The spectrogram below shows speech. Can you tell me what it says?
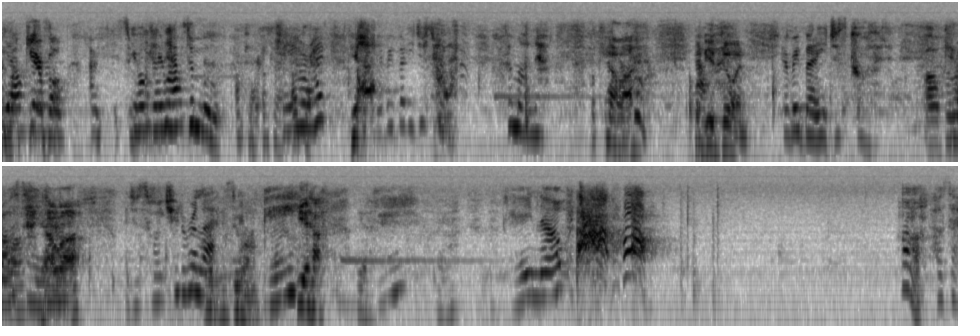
Yeah. Careful. All right, so You he okay, doesn't have Ross? to move. Okay, okay, Okay, okay. all right? Yeah. Everybody just relax. Come on now. Okay, Calla, now. what are you doing? Everybody just cool it. Oh, Ross, I, Calla? I just want you to relax you doing? now, okay? Yeah. yeah. Okay? Okay, now. Ah, How's that?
